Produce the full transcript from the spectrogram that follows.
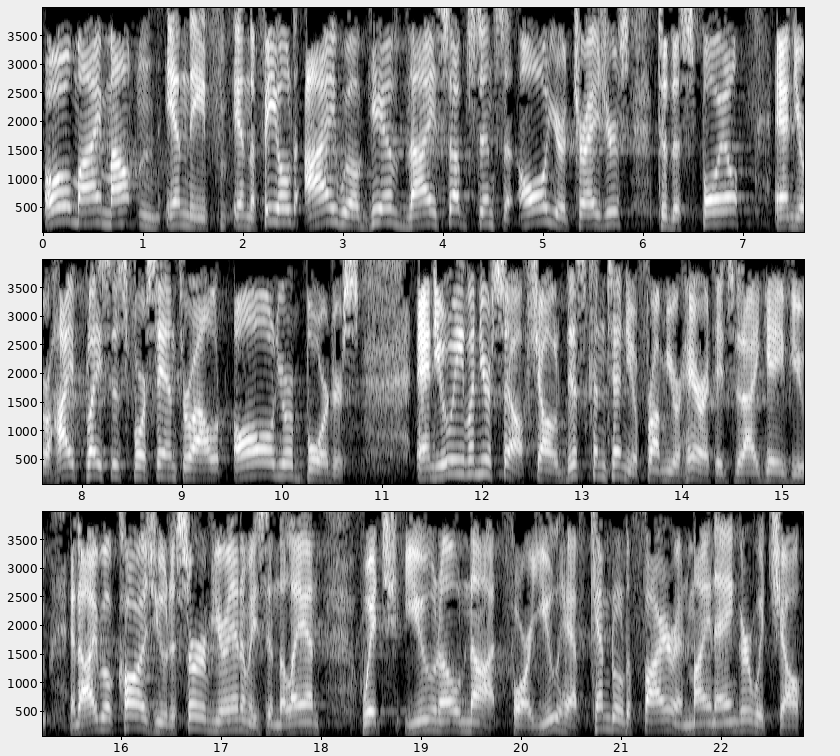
oh my mountain in the, in the field, I will give thy substance and all your treasures to the spoil and your high places for sin throughout all your borders. And you even yourself shall discontinue from your heritage that I gave you, and I will cause you to serve your enemies in the land which you know not, for you have kindled a fire in mine anger which shall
